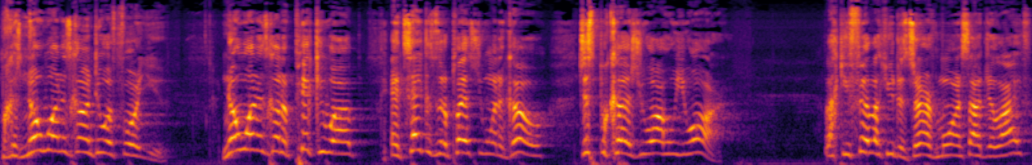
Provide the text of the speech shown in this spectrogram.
Because no one is going to do it for you. No one is going to pick you up and take us to the place you want to go just because you are who you are. Like you feel like you deserve more inside your life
